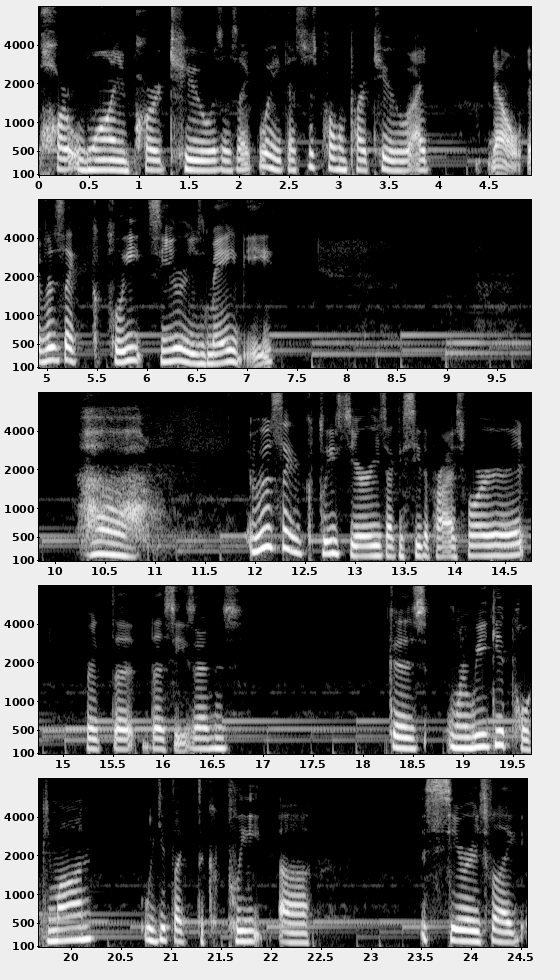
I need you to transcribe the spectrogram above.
part one and part two. Was I was like, wait, that's just part one, part two. I no, it was like complete series, maybe. If it was like a complete series, I could see the price for it for the the seasons. Because when we get Pokemon, we get like the complete uh series for like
